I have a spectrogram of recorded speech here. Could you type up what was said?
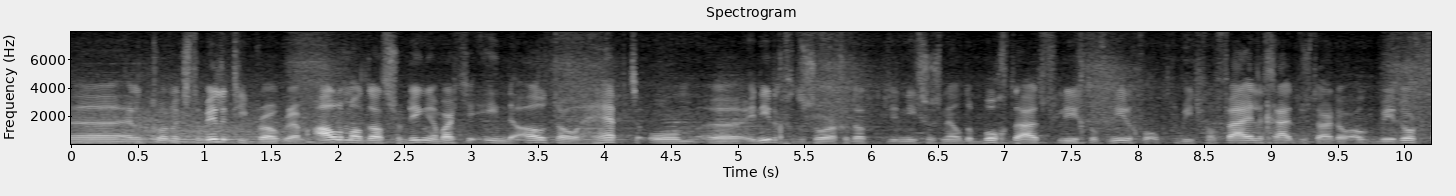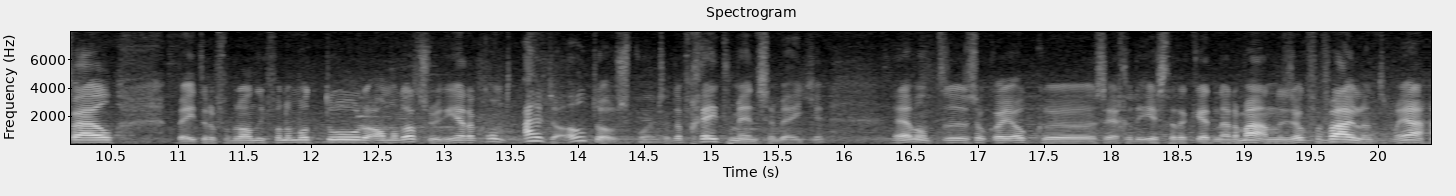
uh, Electronic Stability Program. Allemaal dat soort dingen wat je in de auto hebt om in ieder geval te zorgen dat je niet zo snel de bochten uitvliegt. Of in ieder geval op het gebied van veiligheid. Dus daardoor ook weer door vuil. Betere verbranding van de motoren, allemaal dat soort dingen. Ja, dat komt uit de autosport. Dat vergeten mensen een beetje. Want zo kan je ook zeggen, de eerste raket naar de maan dat is ook vervuilend. Maar ja,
